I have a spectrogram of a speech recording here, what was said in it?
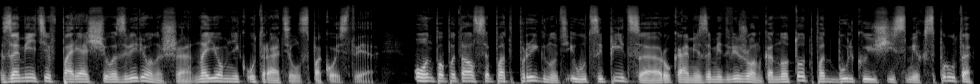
Заметив парящего звереныша, наемник утратил спокойствие. Он попытался подпрыгнуть и уцепиться руками за медвежонка, но тот под булькающий смех спрута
